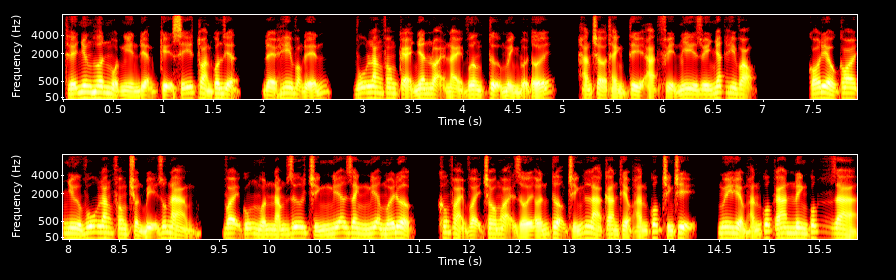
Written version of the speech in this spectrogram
Thế nhưng hơn một nghìn điện kỵ sĩ toàn quân diện, để hy vọng đến vũ lăng phong kẻ nhân loại này vương tự mình đổi tới, hắn trở thành tỷ ạt phỉ nhi duy nhất hy vọng. Có điều coi như vũ lăng phong chuẩn bị giúp nàng, vậy cũng muốn nắm giữ chính nghĩa danh nghĩa mới được, không phải vậy cho ngoại giới ấn tượng chính là can thiệp hắn quốc chính trị, nguy hiểm hắn quốc an ninh quốc gia,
